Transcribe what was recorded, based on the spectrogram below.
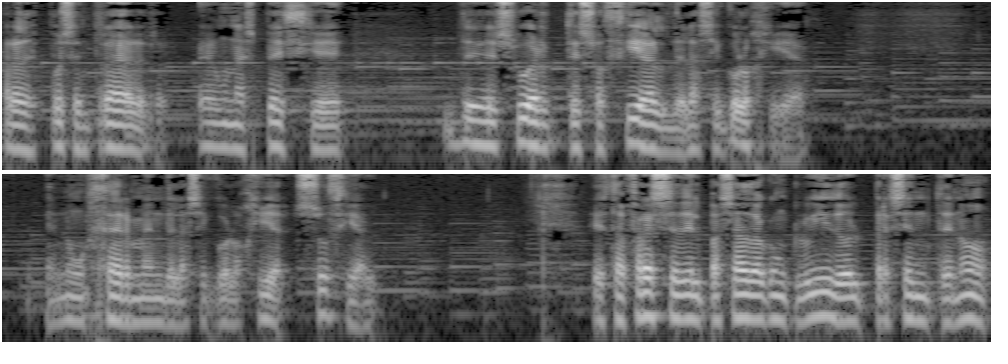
para después entrar en una especie de suerte social de la psicología, en un germen de la psicología social. Esta frase del pasado ha concluido, el presente no,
